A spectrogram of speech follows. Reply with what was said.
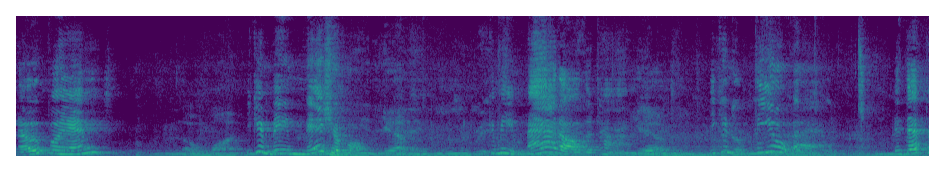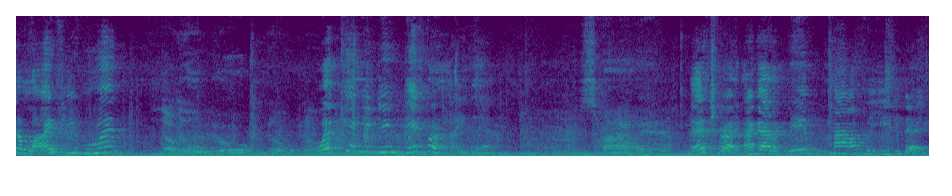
no friends, No one. you can be miserable, Yeah, you can be mad all the time, yeah. you can feel bad. Is that the life you want? No. No, no, no. What can you do differently then? Smile. That's right, and I got a big smile for you today.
